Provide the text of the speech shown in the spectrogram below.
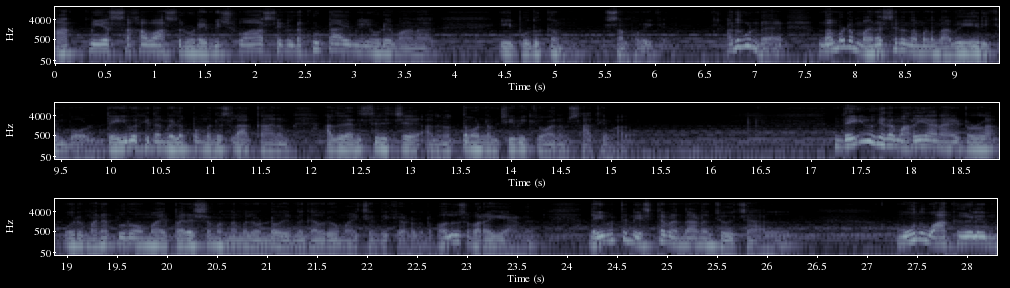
ആത്മീയ സഹവാസത്തിലൂടെയും വിശ്വാസികളുടെ കൂട്ടായ്മയിലൂടെയുമാണ് ഈ പുതുക്കം സംഭവിക്കുന്നത്. അതുകൊണ്ട് നമ്മുടെ മനസ്സിനെ നമ്മൾ നവീകരിക്കുമ്പോൾ ദൈവഹിതം എളുപ്പം മനസ്സിലാക്കാനും അതിനനുസരിച്ച് അതിനൊത്തവണ്ണം ജീവിക്കുവാനും സാധ്യമാകും. ദൈവഹിതം അറിയാനായിട്ടുള്ള ഒരു മനഃപൂർവമായ പരിശ്രമം നമ്മളുണ്ടോ എന്ന് ഗൗരവമായി ചിന്തിക്കേണ്ടതുണ്ട്. പൗലൂസ് പറയുകയാണ് ദൈവത്തിന്റെ ഇഷ്ടം എന്താണെന്ന് ചോദിച്ചാൽ മൂന്ന് വാക്കുകളിൽ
